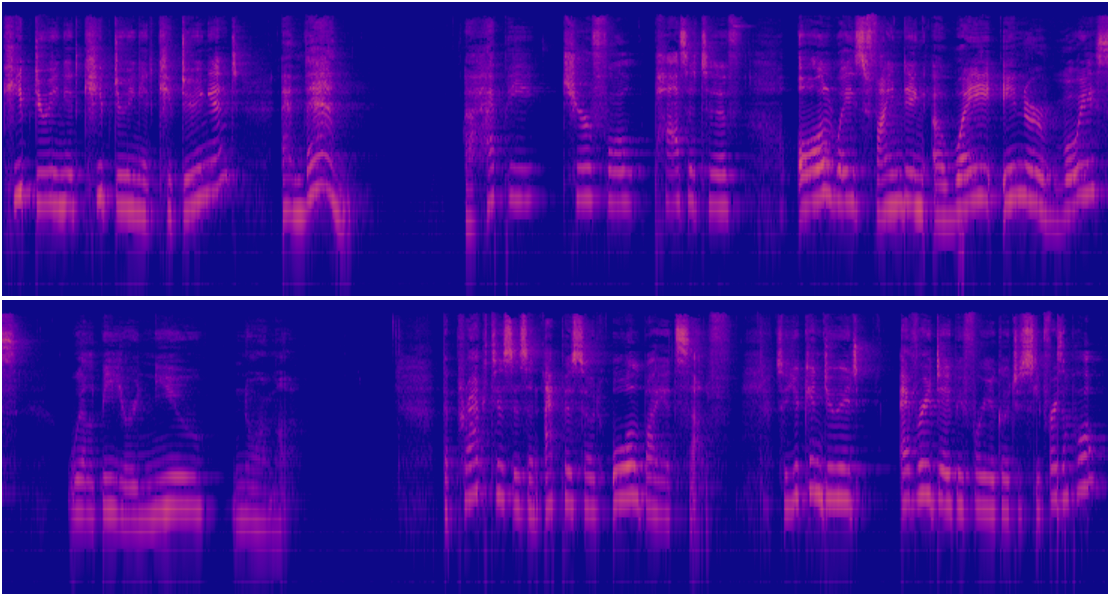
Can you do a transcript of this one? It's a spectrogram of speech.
keep doing it, keep doing it, keep doing it, and then a happy, cheerful, positive, always finding a way inner voice will be your new normal. The practice is an episode all by itself. So you can do it every day before you go to sleep, for example,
